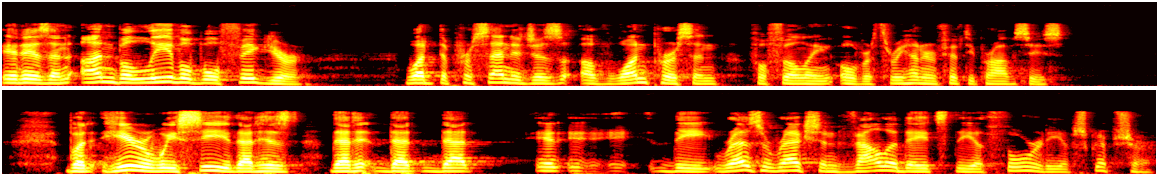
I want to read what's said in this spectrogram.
It is an unbelievable figure what the percentages of one person fulfilling over 350 prophecies. But here we see that his that that that it, it, the resurrection validates the authority of Scripture.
